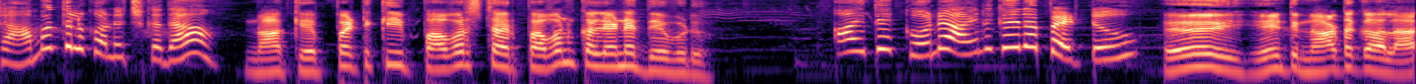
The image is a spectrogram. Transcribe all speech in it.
చామంతులు కొనొచ్చు కదా? నాకెప్పటికీ పవర్ స్టార్ పవన్ కళ్యాణే దేవుడు. అయితే కొని ఆయనకైనా పెట్టు. ఏయ్ ఏంటి నాటకాలా?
